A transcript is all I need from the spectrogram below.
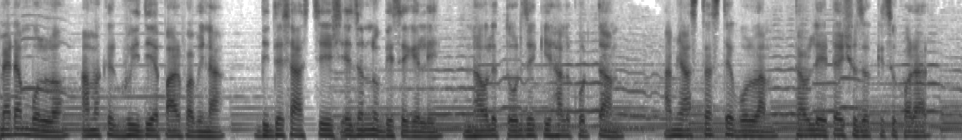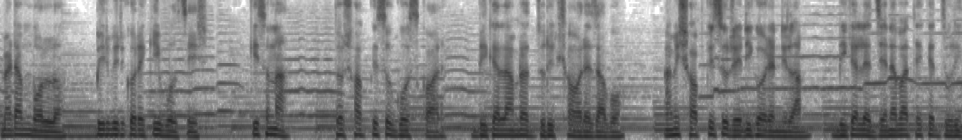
ম্যাডাম বলল, আমাকে ঘুই দিয়ে পার পাবি না। বিদেশে আসছিস, এজন্য বেঁচে গেলি। না হলে তোর যে কি হাল করতাম? আমি আস্তে আস্তে বললাম, তাহলে এটাই সুযোগ কিছু করার। ম্যাডাম বলল, বিড়বিড় করে কি বলছিস? কিছু না, তোর সব কিছু গোস কর। বিকেলে আমরা জুরিক শহরে যাব। আমি সব কিছু রেডি করে নিলাম। বিকেলে জেনেভা থেকে জুরিক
